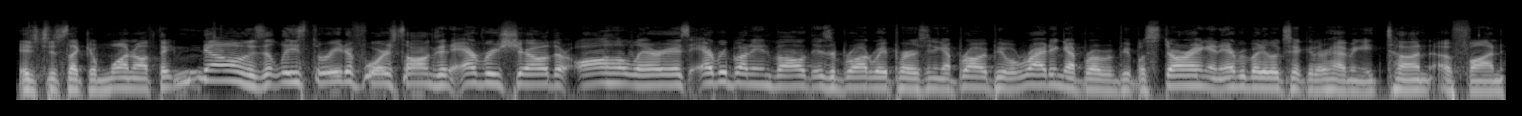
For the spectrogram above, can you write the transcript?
is just like a one-off thing. No, there's at least three to four songs in every show. They're all hilarious. Everybody involved is a Broadway person. You got Broadway people writing, got Broadway people starring, and everybody looks like they're having a ton of fun.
